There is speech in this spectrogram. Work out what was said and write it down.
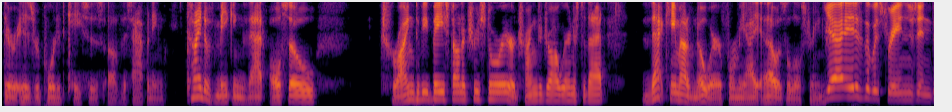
there is reported cases of this happening, kind of making that also trying to be based on a true story or trying to draw awareness to that that came out of nowhere for me. I that was a little strange. Yeah, it is a little bit strange, and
